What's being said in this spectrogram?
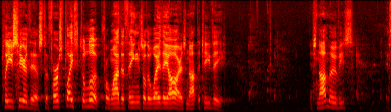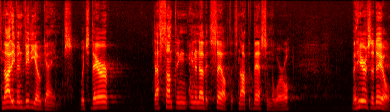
Please hear this. The first place to look for why the things are the way they are is not the TV. It's not movies. It's not even video games, which they're, that's something in and of itself that's not the best in the world. But here's the deal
